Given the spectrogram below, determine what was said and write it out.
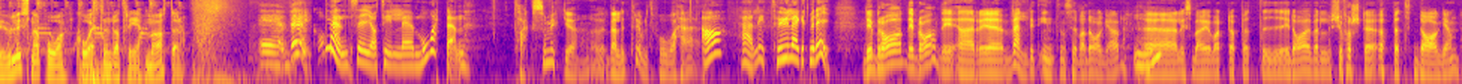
Du lyssnar på K103 Möter. Eh, välkommen säger jag till eh, Mårten. Tack så mycket. Väldigt trevligt att få vara här. Ja, härligt. Hur är läget med dig? Det är bra, det är bra. Det är eh, väldigt intensiva dagar. Mm. Eh, Liseberg har varit öppet i, idag är väl 21 öppet-dagen.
